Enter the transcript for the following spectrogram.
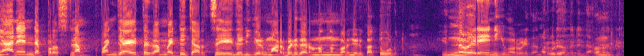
ഞാൻ എന്റെ പ്രശ്നം പഞ്ചായത്ത് കമ്മിറ്റി ചർച്ച ചെയ്ത് എനിക്കൊരു മറുപടി തരണമെന്നും പറഞ്ഞൊരു കത്ത് കൊടുത്തു. ഇന്ന് വരെ എനിക്ക് മറുപടി തന്നു മറുപടി തന്നിട്ടില്ല. തന്നിട്ടില്ല.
